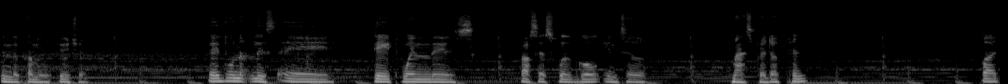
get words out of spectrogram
in the coming future. They do not list a date when this process will go into mass production, but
